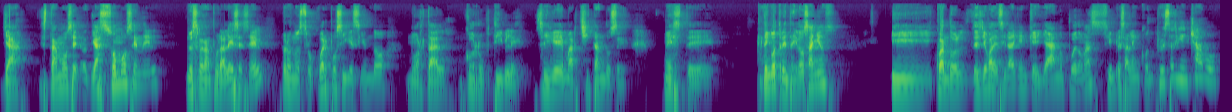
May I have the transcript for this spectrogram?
ya estamos, ya somos en Él, nuestra naturaleza es Él, pero nuestro cuerpo sigue siendo mortal, corruptible, sigue marchitándose. Este, tengo 32 años, y cuando les llego a decir a alguien que ya no puedo más, siempre salen con, pero estás bien chavo.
